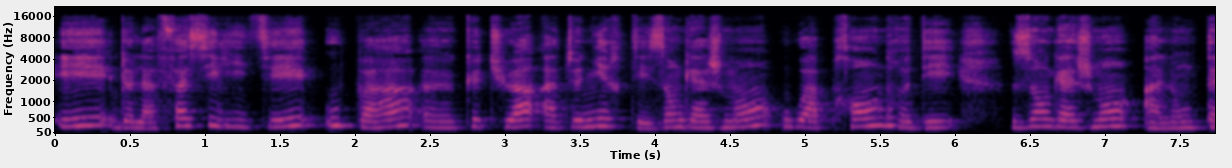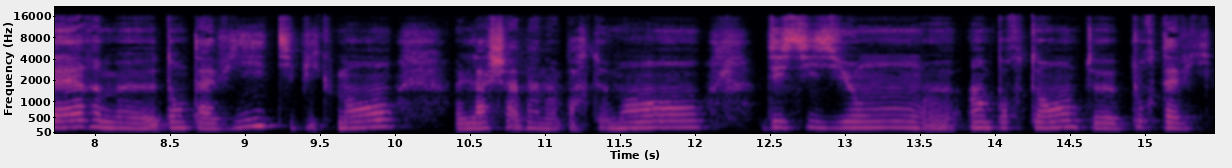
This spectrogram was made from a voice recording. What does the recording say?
et de la facilité ou pas euh, que tu as à tenir tes engagements ou à prendre des engagements à long terme euh, dans ta vie, typiquement euh, l'achat d'un appartement, décisions importantes pour ta vie.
